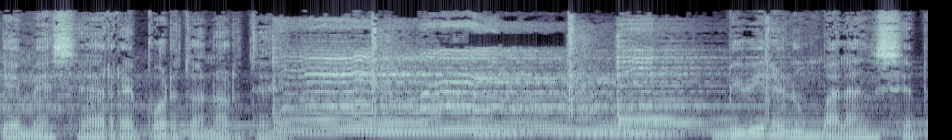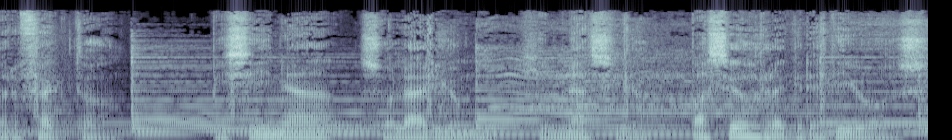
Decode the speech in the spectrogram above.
MSR Puerto Norte. Vivir en un balance perfecto. Piscina, solarium, gimnasio, paseos recreativos,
